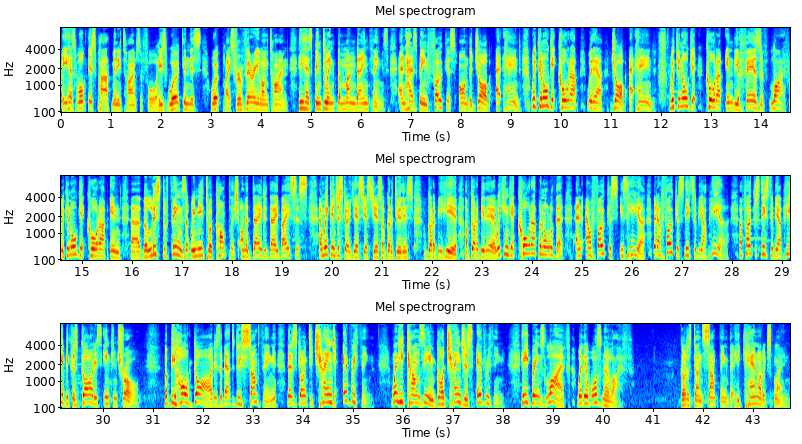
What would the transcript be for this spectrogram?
He has walked this path many times before. He's worked in this workplace for a very long time. He has been doing the mundane things and has been focused on the job at hand. We can all get caught up with our job at hand. We can all get caught up in the affairs of life. We can all get caught up in uh, the list of things that we need to accomplish on a day to day basis. And we can just go, yes, yes, yes, I've got to do this. I've got to be here. I've got to be there. We can get caught up in all of that. And our focus is here. But our focus needs to be up here. Our focus needs to be up here because God is in control. But behold, God is about to do something that is going to change everything. When He comes in, God changes everything. He brings life where there was no life. God has done something that He cannot explain.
